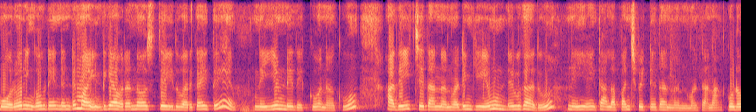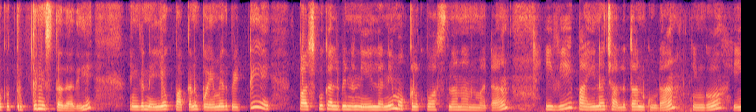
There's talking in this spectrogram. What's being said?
మోరోర్ ఇంకొకటి ఏంటంటే మా ఇంటికి ఎవరన్నా వస్తే ఇదివరకు అయితే నెయ్యి ఉండేది ఎక్కువ నాకు. అదే ఇచ్చేదాన్ని అనమాట ఇంకేం ఉండేవి కాదు. నెయ్యి అయితే అలా పంచిపెట్టేదాన్ని అనమాట నాకు కూడా ఒక తృప్తినిస్తుంది అది. ఇంకా నెయ్యి ఒక పక్కన పొయ్యి మీద పెట్టి పసుపు కలిపిన నీళ్ళని మొక్కలకు పోస్తున్నాను అనమాట ఇవి పైన చల్లుతాను కూడా. ఇంగో ఈ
